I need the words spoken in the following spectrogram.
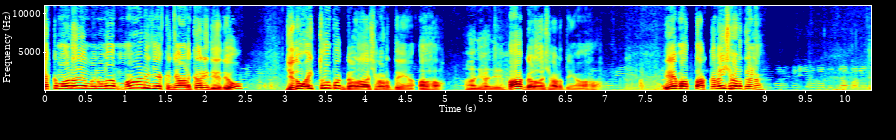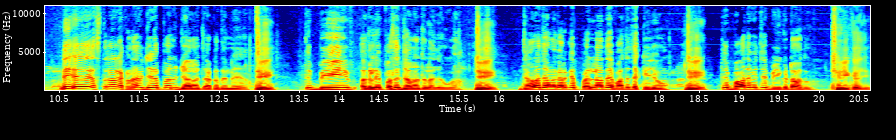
ਇੱਕ ਮਾੜਾ ਜਿਹਾ ਮੈਨੂੰ ਨਾ ਮਾੜੀ ਜਿਹੀ ਇੱਕ ਜਾਣਕਾਰੀ ਦੇ ਦਿਓ। ਜਦੋਂ ਇੱਥੋਂ ਆਪਾਂ ਗਲਾ ਛੱਡਦੇ ਆ ਆਹ ਹਾਂਜੀ ਹਾਂਜੀ। ਆਹ ਗਲਾ ਛੱਡਦੇ ਆ ਆਹ। ਇਹ ਬਸ ਤੱਕ ਨਹੀਂ ਛੱਡ ਦੇਣਾ। ਨਹੀਂ ਇਹ ਇਸ ਤਰ੍ਹਾਂ ਰੱਖਣਾ ਵੀ ਜੇ ਆਪਾਂ ਇਹਨੂੰ ਜ਼ਿਆਦਾ ਚੱਕ ਦਿੰਨੇ ਆ ਜੀ। ਤੇ ਬੀ ਅਗਲੇ ਪਾਸੇ ਜ਼ਿਆਦਾ ਚਲਾ ਜਾਊਗਾ। ਜੀ। ਜ਼ਿਆਦਾ ਜਾਣ ਕਰਕੇ ਪਹਿਲਾਂ ਤੇ ਵੱਧ ਚੱਕੀ ਜਾਊ ਜੀ। ਤੇ ਬਾਅਦ ਵਿੱਚ ਬੀ ਘਟਾ ਦੂ ਠੀਕ ਹੈ ਜੀ।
